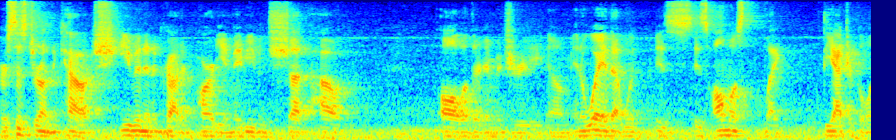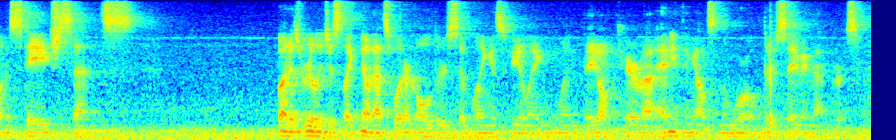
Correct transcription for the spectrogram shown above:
her sister on the couch, even in a crowded party, and maybe even shut out all other imagery um, in a way that would is is almost like theatrical in a stage sense, but is really just like no, that's what an older sibling is feeling when they don't care about anything else in the world. They're saving that person,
